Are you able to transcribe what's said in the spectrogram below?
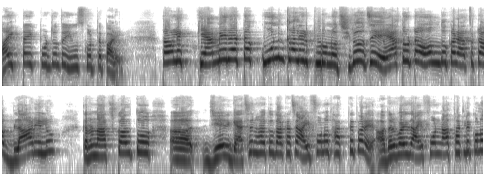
মাইক টাইক পর্যন্ত ইউজ করতে পারে। তাহলে ক্যামেরাটা কোন কালের পুরনো ছিল যে এতটা অন্ধকার, এতটা ব্লার এলো? কারণ আজকাল তো যে গেছেন হয়তো তার কাছে আইফোনও থাকতে পারে আদারওয়াইজ আইফোন না থাকলে কোনো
